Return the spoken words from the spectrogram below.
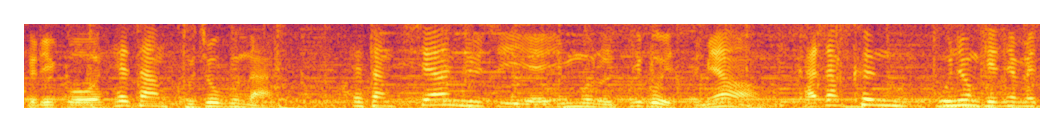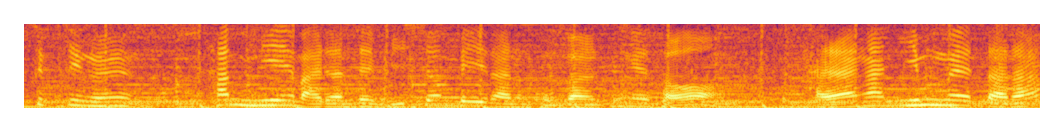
그리고 해상 구조군함, 해상 치안 유지의 임무를 띠고 있으며 가장 큰 운용 개념의 특징은 한미에 마련된 미션 베이라는 공간을 통해서 다양한 임무에 따라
